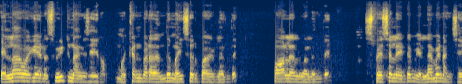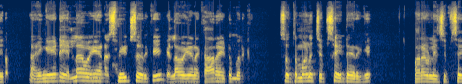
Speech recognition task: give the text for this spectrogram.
எல்லா வகையான ஸ்வீட்டு நாங்கள் செய்கிறோம் மக்கன் படைலேருந்து மைசூர் பாகுலேருந்து பால் அல்வாலேருந்து ஸ்பெஷல் ஐட்டம் எல்லாமே நாங்கள் செய்கிறோம் எங்ககிட்ட எல்லா வகையான ஸ்வீட்ஸும் இருக்குது எல்லா வகையான கார ஐட்டமும் இருக்குது சுத்தமான சிப்ஸ் ஐட்டம் இருக்குது மரவள்ளி சிப்ஸு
